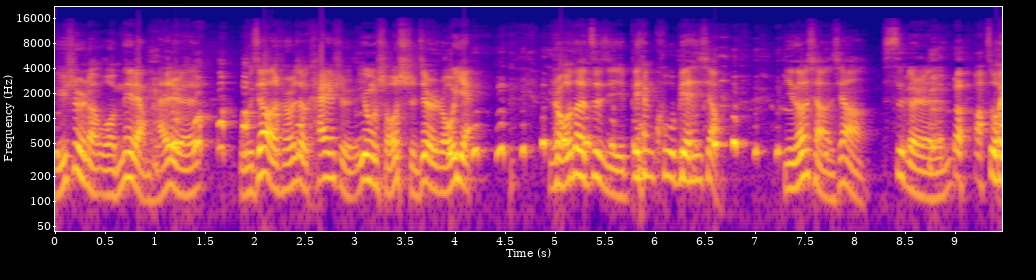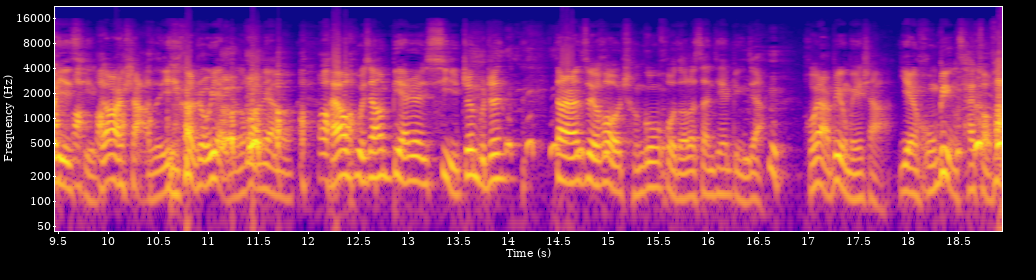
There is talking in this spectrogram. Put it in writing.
于是呢，我们那两排的人午觉的时候就开始用手使劲揉眼，揉的自己边哭边笑。你能想象四个人坐一起跟二傻子一样揉眼睛的画面吗？还要互相辨认戏真不真？当然，最后成功获得了三天病假。红眼病没啥，眼红病才可怕。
